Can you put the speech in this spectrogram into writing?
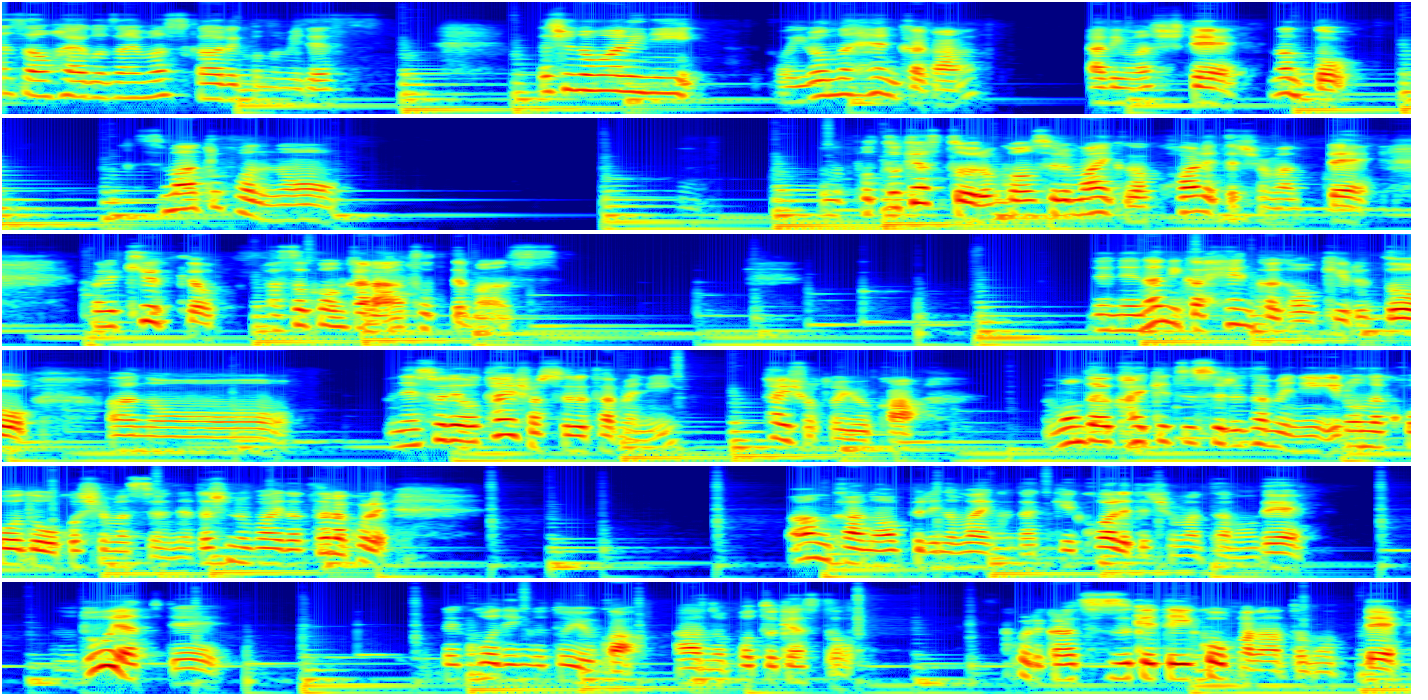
皆さんおはようございます。かおりこのみです。私の周りにいろんな変化がありまして、なんとスマートフォンのこのポッドキャストを録音するマイクが壊れてしまって、これ急遽パソコンから撮ってます。でね、何か変化が起きると、あのーね、それを対処するために、対処というか、問題を解決するためにいろんな行動を起こしますよね。私の場合だったらこれ、アンカーのアプリのマイクだけ壊れてしまったので、どうやってレコーディングというか、あの、ポッドキャスト、これから続けていこうかなと思って、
